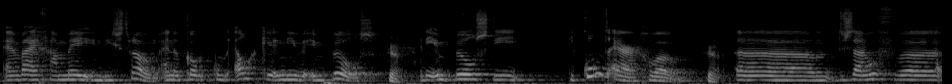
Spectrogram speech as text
en wij gaan mee in die stroom. En er kom- komt elke keer een nieuwe impuls. Ja. En die impuls die, die komt er gewoon. Ja. Ehm, dus daar hoeven we.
